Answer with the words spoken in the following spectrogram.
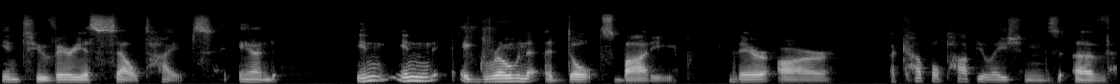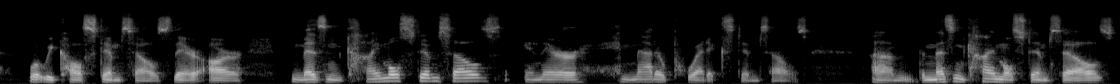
into various cell types. And in, in a grown adult's body, there are a couple populations of what we call stem cells. There are mesenchymal stem cells and there are hematopoietic stem cells. Um, the mesenchymal stem cells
